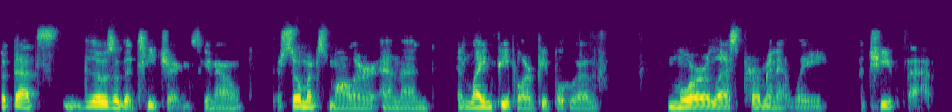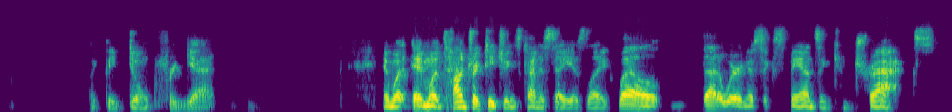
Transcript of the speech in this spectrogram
But that's those are the teachings you know? They're so much smaller and then enlightened people are people who have more or less permanently achieve that like they don't forget and what and what tantric teachings kind of say is like well that awareness expands and contracts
